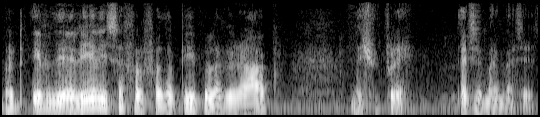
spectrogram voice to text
But if they really suffer for the people of Iraq, they should pray. That is my message.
